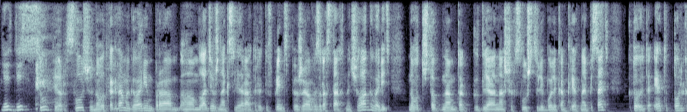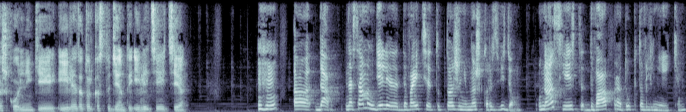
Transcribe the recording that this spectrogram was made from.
я здесь. Супер. Слушай, ну вот когда мы говорим про э, молодежные акселераторы, ты, в принципе, уже о возрастах начала говорить, но вот чтобы нам так для наших слушателей более конкретно описать, кто это? Это только школьники, или это только студенты, или те и те? Угу. А, да, на самом деле давайте тут тоже немножко разведем. У нас есть два продукта в линейке.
